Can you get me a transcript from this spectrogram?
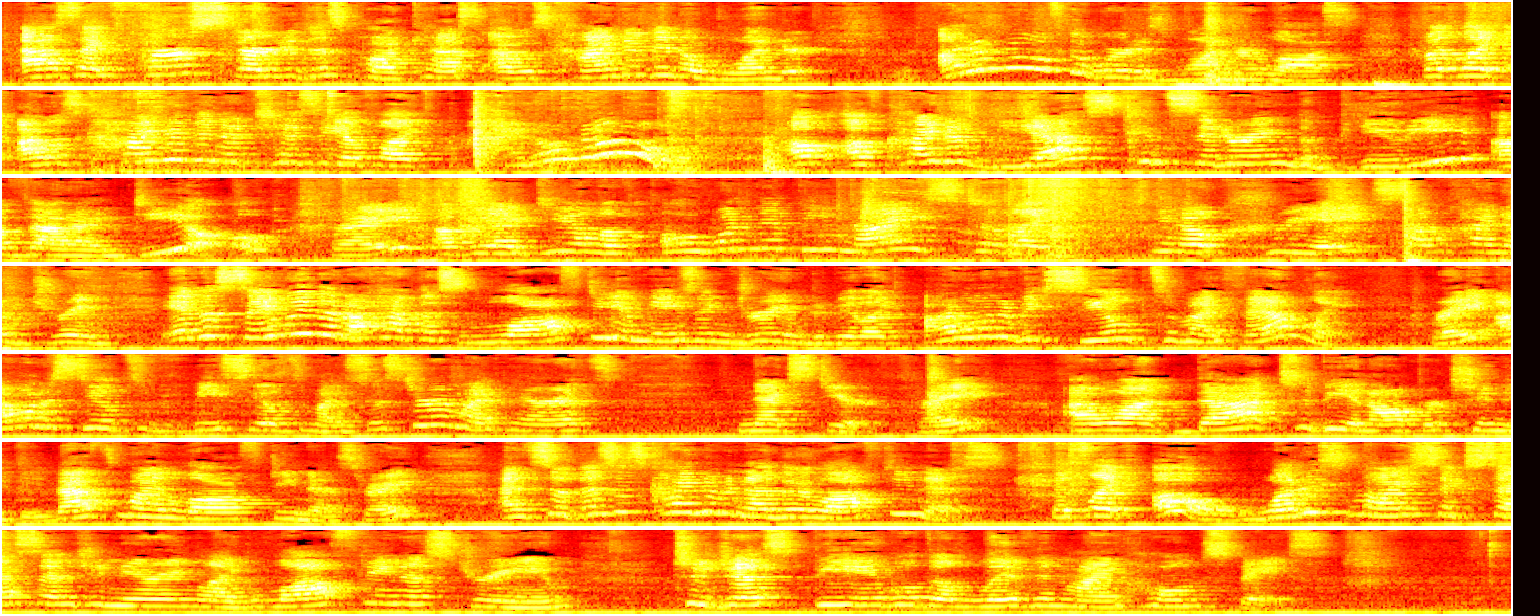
as I first started this podcast, I was kind of in a wonder. I don't know if the word is wanderlust but like I was kind of in a tizzy of like, I don't know. Of, of kind of yes, considering the beauty of that ideal, right? Of the ideal of, oh, wouldn't it be nice to like, you know, create some kind of dream. In the same way that I have this lofty, amazing dream to be like, I want to be sealed to my family, right? I want to seal to be sealed to my sister and my parents next year, right? I want that to be an opportunity. That's my loftiness, right? And so this is kind of another loftiness. It's like, oh, what is my success engineering like loftiness dream to just be able to live in my home space?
